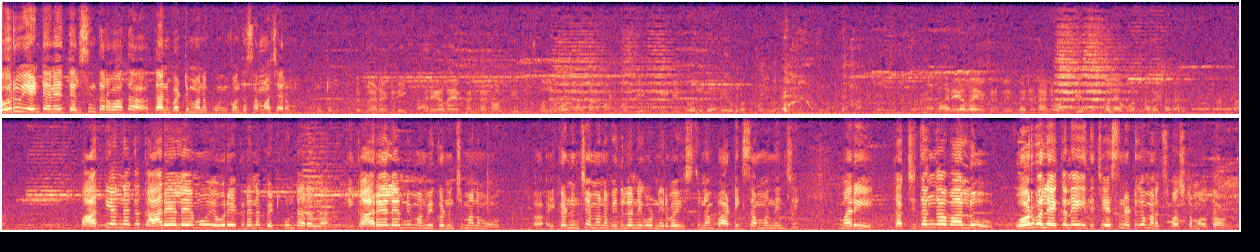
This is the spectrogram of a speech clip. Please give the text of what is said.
ఎవరు ఏంటి అనేది తెలిసిన తర్వాత దాన్ని బట్టి మనకు ఇంకొంత సమాచారం ఉంటుంది అంటే మేడం ఇక్కడ ఈ కార్యాలయం పెట్టడానికి వాళ్ళు తీసుకోలేకపోతున్నారు కొంతమంది టీడీపీ వాళ్ళు కానీ కొంతమంది ఉన్నారు. ఈ కార్యాలయం ఇక్కడ మీరు పెట్టడానికి వాళ్ళు తీసుకోలేకపోతున్నారంటారా పార్టీ అన్నాక కార్యాలయము ఎవరు ఎక్కడైనా పెట్టుకుంటారన్నా ఈ కార్యాలయంని మనం ఇక్కడ నుంచి మనము ఇక్కడ నుంచే మన విధులన్నీ కూడా నిర్వహిస్తున్నాం పార్టీకి సంబంధించి. మరి ఖచ్చితంగా వాళ్ళు ఓర్వలేకనే ఇది చేసినట్టుగా మనకు స్పష్టమవుతా ఉంది.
